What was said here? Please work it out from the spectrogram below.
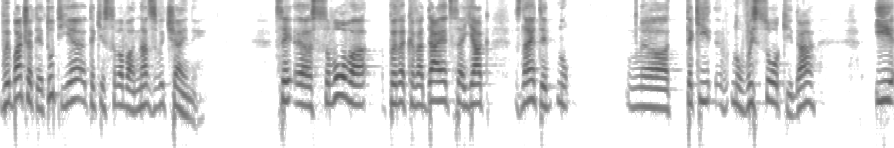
Ви бачите, тут є такі слова надзвичайний. Це е, слово перекладається як, знаєте, ну, е, такі ну, високі. Да? І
